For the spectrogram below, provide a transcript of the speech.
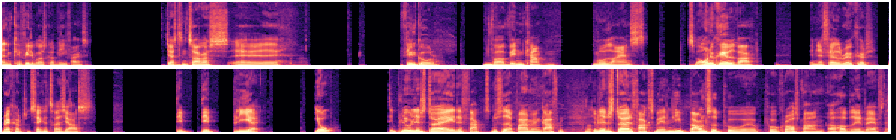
den kan Philip også godt lide, faktisk. Justin Tuckers øh, field goal Mm. for at vinde kampen mod Lions, som ovenikøbet var NFL record, record 66 yards. Det, det bliver, jo, det blev lidt større af det fakt, nu sidder jeg bare med en gaffel, det blev lidt større af det fakt, at den lige bouncede på, øh, på crossbaren og hoppede ind bagefter.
